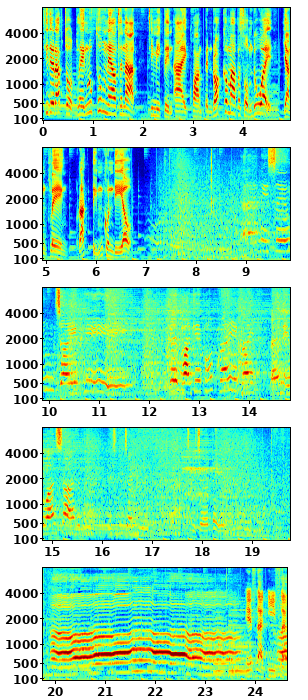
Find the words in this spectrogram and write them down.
ที่ได้รับโจทย์เพลงลูกทุ่งแนวถนัด ที่มีกลิ่นอายความเป็นร็อกเข้ามาผสมด้วย อย่างเพลงรักติ๋มคนเดียวแต่ไม่ซึ้งใจพี่ เคยผ่านเคยพบใครใคร แต่ไม่หวานซาดูดูไม่ซึ้งใจพี่ที่เจอติมอ่า A flat E flat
